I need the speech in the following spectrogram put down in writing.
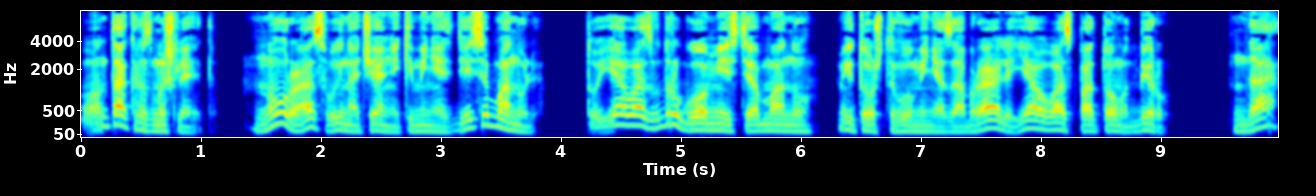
Он так размышляет. Ну, раз вы, начальники, меня здесь обманули, то я вас в другом месте обману. И то, что вы у меня забрали, я у вас потом отберу. Да,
